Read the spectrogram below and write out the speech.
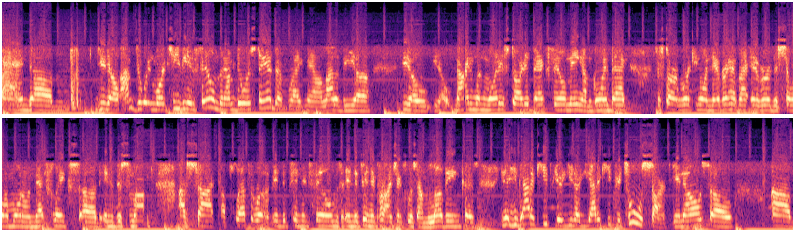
and um, you know I'm doing more TV and film than I'm doing stand up right now. A lot of the uh, you know, you know, 911 has started back filming. I'm going back to start working on Never Have I Ever, the show I'm on on Netflix, uh, the end of this month. I've shot a plethora of independent films and independent projects, which I'm loving because, you know, you got to keep your, you know, you got to keep your tools sharp, you know, so um,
